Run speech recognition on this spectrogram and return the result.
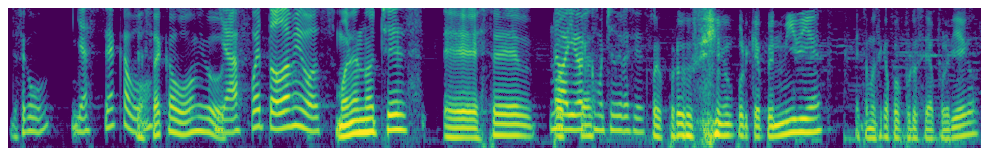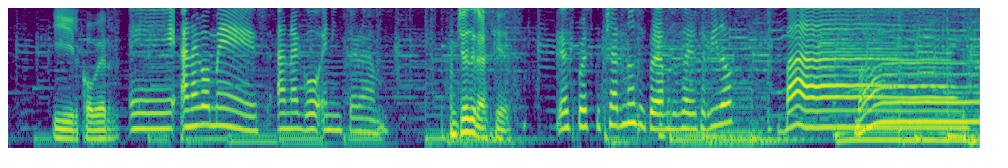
Ya se acabó. Ya se acabó. Ya se acabó, amigos. Ya fue todo, amigos. Buenas noches. Eh, Este Nueva York, muchas gracias. fue producido por Kepen Media. Esta música fue producida por Diego. Y el cover. Eh, Ana Gómez, Ana Go en Instagram. Muchas gracias. Gracias por escucharnos, esperamos les haya servido. Bye. Bye.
